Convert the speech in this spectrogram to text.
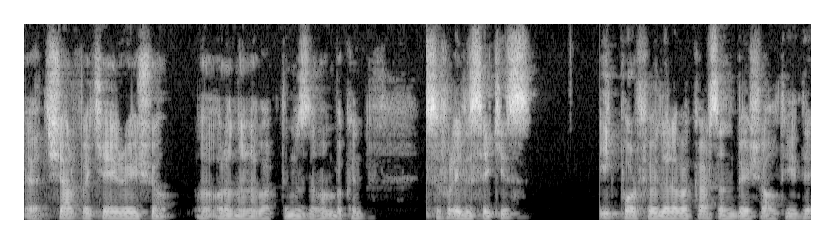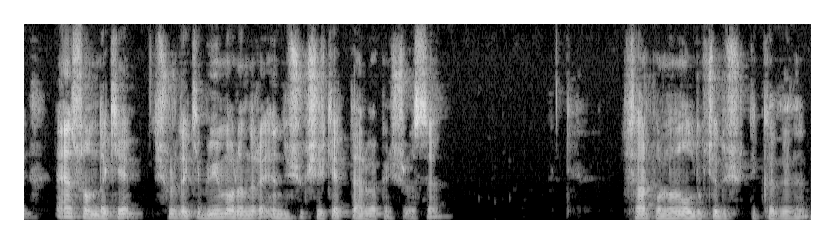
Evet, Sharp ve K ratio oranlarına baktığımız zaman bakın 0.58 İlk portföylere bakarsanız 5, 6, 7. En sondaki şuradaki büyüme oranları en düşük şirketler bakın şurası. Çarp oranı oldukça düşük dikkat edin.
